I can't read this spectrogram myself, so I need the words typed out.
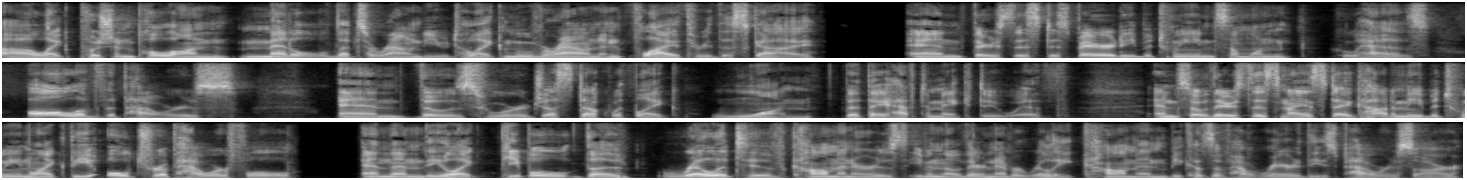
uh, like push and pull on metal that's around you to like move around and fly through the sky. And there's this disparity between someone who has all of the powers and those who are just stuck with like one that they have to make do with. And so there's this nice dichotomy between like the ultra powerful and then the like people, the relative commoners, even though they're never really common because of how rare these powers are.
